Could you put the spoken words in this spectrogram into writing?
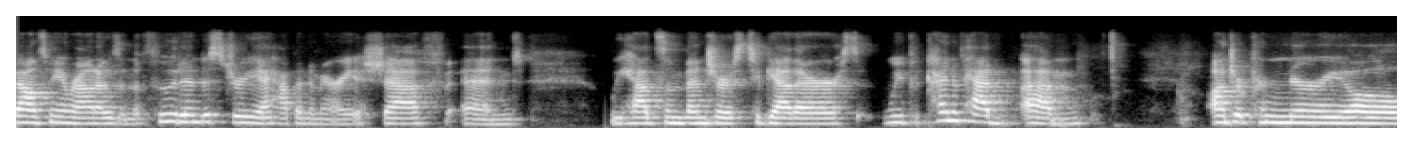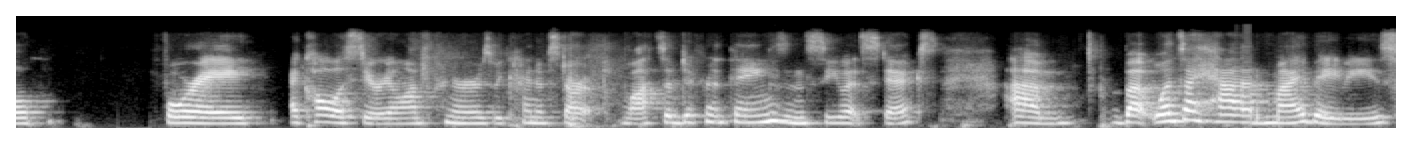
bounce me around. I was in the food industry. I happened to marry a chef and we had some ventures together. We've kind of had um, entrepreneurial foray I call us serial entrepreneurs. We kind of start lots of different things and see what sticks. Um, but once I had my babies,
